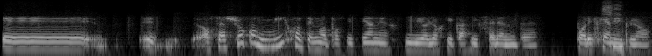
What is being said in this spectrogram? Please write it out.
eh, eh, o sea, yo con mi hijo tengo posiciones ideológicas diferentes, por ejemplo.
